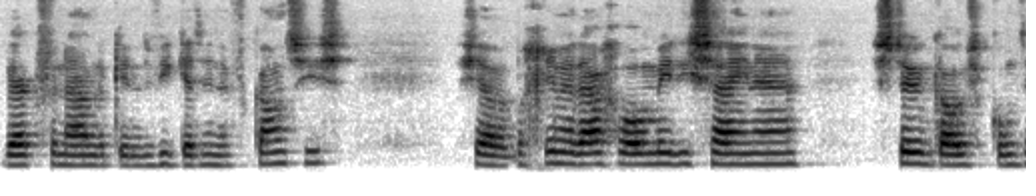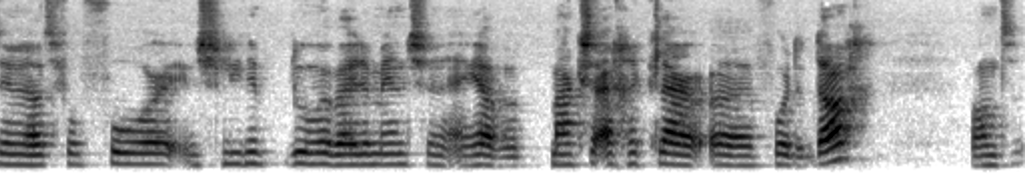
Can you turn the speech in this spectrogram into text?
werk voornamelijk in de weekend en de vakanties. Dus ja, we beginnen daar gewoon medicijnen. Steunkousen komt inderdaad veel voor. Insuline doen we bij de mensen. En ja, we maken ze eigenlijk klaar uh, voor de dag. Want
